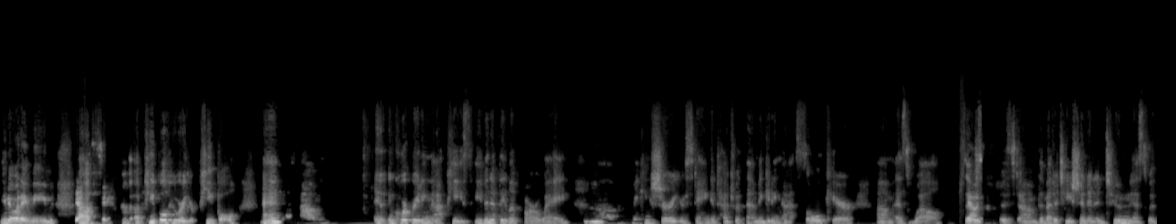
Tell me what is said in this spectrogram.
you know what I mean. Yeah. Um, of, of, people who are your people mm-hmm. and incorporating that piece, even if they live far away, mm-hmm. um, making sure you're staying in touch with them and getting that soul care um, as well. So it's just um, the meditation and in tuneness with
